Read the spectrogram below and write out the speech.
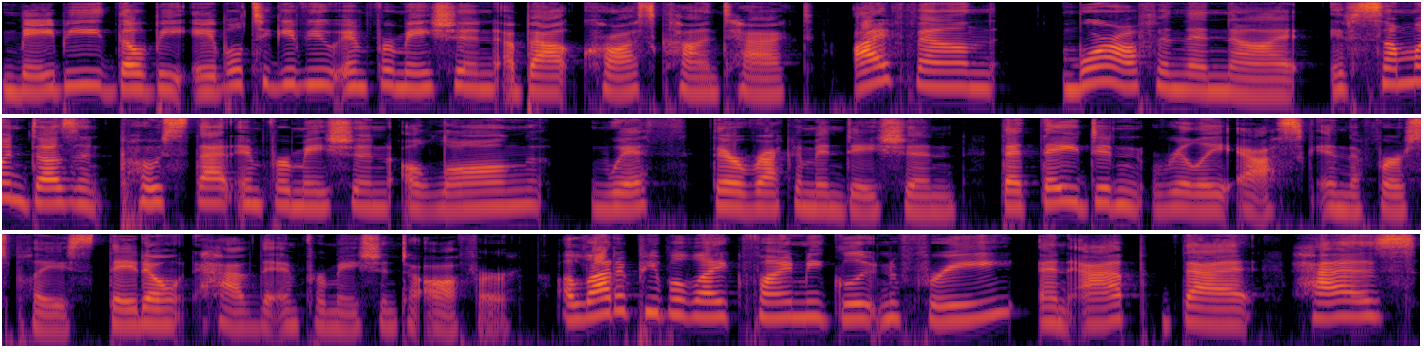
Maybe they'll be able to give you information about cross contact I found more often than not, if someone doesn't post that information along with their recommendation, that they didn't really ask in the first place. They don't have the information to offer. A lot of people like Find Me Gluten Free, an app that has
